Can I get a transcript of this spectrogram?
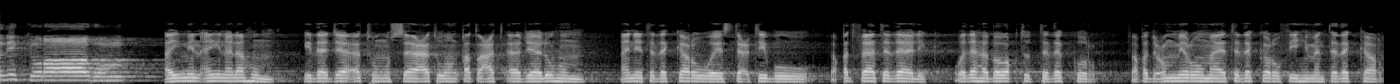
ذكراهم. أي من أين لهم؟ إذا جاءتهم الساعة وانقطعت آجالهم أن يتذكروا ويستعتبوا. فقد فات ذلك وذهب وقت التذكر. فقد عمروا ما يتذكر فيه من تذكر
